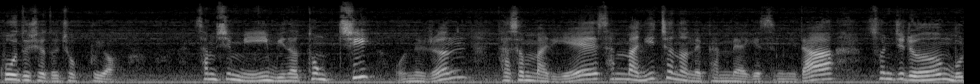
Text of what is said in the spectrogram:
구워 드셔도 좋고요. 30미 민어 통치 오늘은 다섯 마리에 32,000원에 판매하겠습니다. 손질은 무,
